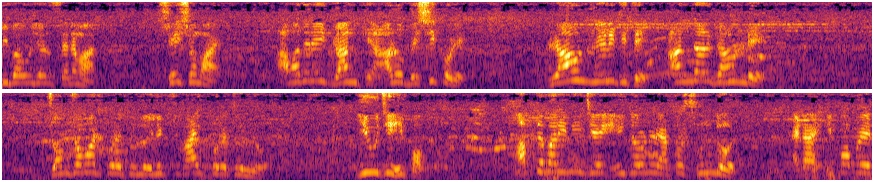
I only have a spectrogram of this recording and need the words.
বিবাহজন সিনেমা সেই সময় আমাদের এই গানকে আরও বেশি করে গ্রাউন্ড রিয়েলিটিতে আন্ডারগ্রাউন্ডে জমজমাট করে তুললো ইলেকট্রিফাই করে তুললো। ইউজি হিপ হপ ভাবতে পারিনি যে এই ধরনের এত সুন্দর একটা হিপ হপের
